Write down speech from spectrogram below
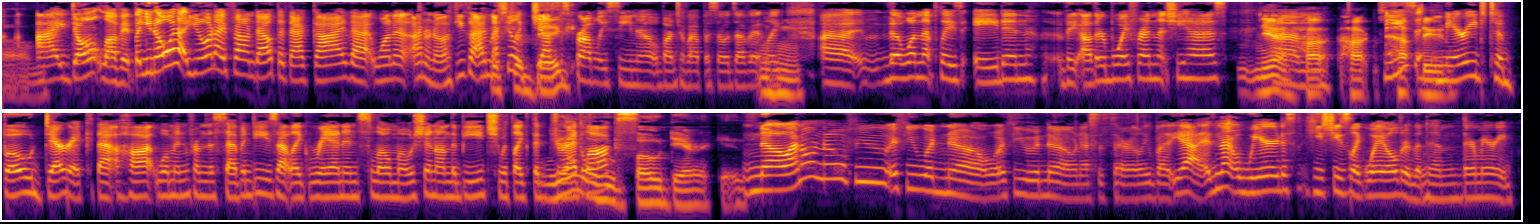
Um, I don't love it, but you know what? You know what? I found out that that guy that one, I don't know if you guys. I feel Mr. like Jeff has probably seen a bunch of episodes of it. Like Mhm. uh, the one that plays Aiden, the other boyfriend that she has. yeah, um, hot, hot, hot He's dude. married to Bo Derek, that hot woman from the '70s that like ran in slow motion on the beach with like the we all know who dreadlocks. Bo Derek is. No, I don't know if you if you would know if you would know necessarily, but yeah, isn't that weird? He she's like way older than him. They're married.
